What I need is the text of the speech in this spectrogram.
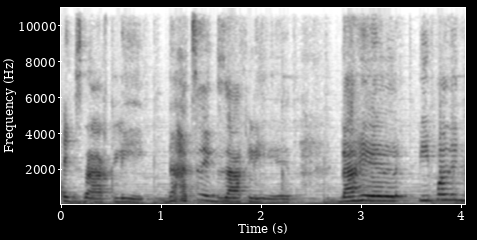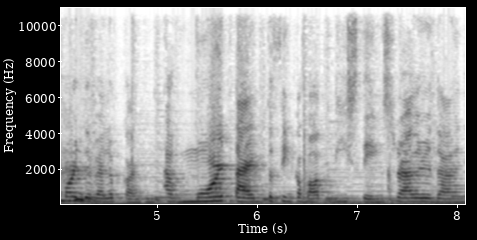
Exactly. That's exactly it. Dahil people in more developed countries have more time to think about these things rather than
